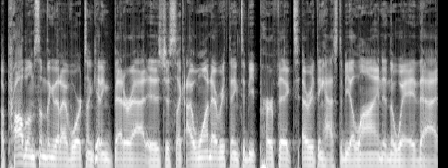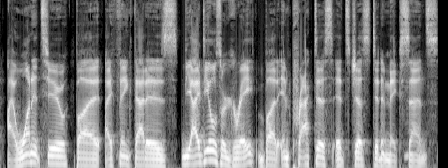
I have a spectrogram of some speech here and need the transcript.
a problem, something that I've worked on getting better at is just like I want everything to be perfect. Everything has to be aligned in the way that I want it to. But I think that is the ideals are great, but in practice, it's just didn't make sense.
